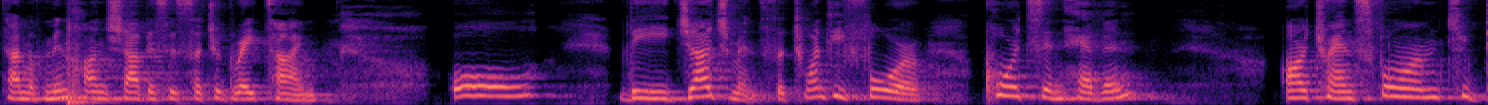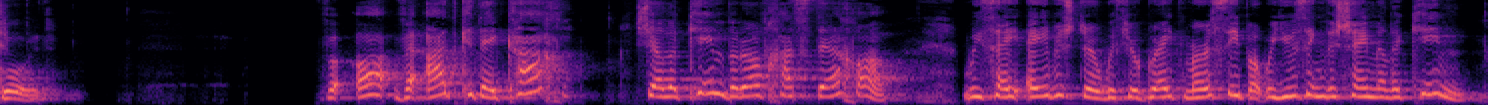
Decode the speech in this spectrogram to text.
time of Mincha and Shabbos is such a great time. All the judgments, the 24 courts in heaven, are transformed to good. Uh, chastecha. We say, Abishter, with your great mercy, but we're using the Shem Elikim.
